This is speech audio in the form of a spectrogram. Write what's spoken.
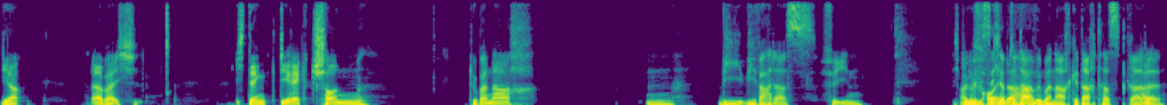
Ja. Aber ich ich denk direkt schon drüber nach, hm, wie, wie war das für ihn? Ich bin Alle mir nicht sicher, ob Freunde du darüber nachgedacht hast gerade.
